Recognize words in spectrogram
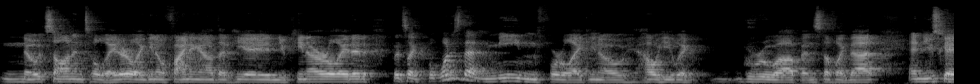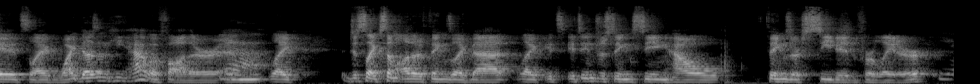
notes on until later. Like you know, finding out that Hiei and Yukina are related, but it's like, but what does that mean for like you know how he like grew up and stuff like that? And Yusuke, it's like, why doesn't he have a father? And Yeah. like just like some other things like that. Like it's it's interesting seeing how things are seeded for later. Yeah.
